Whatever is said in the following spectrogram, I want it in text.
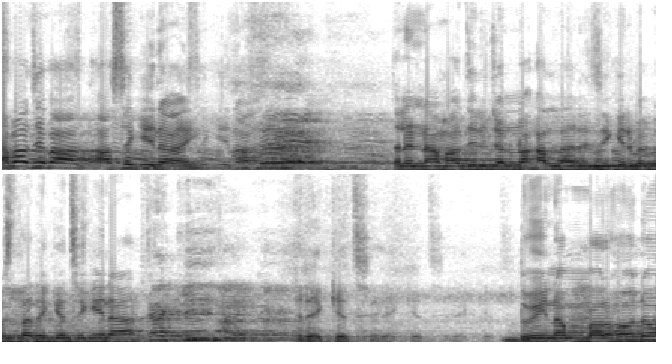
নামাজে ভাত আছে কি নাই? তাহলে নামাজের জন্য আল্লাহ রিজিকের ব্যবস্থা রেখেছে কিনা রেখেছে। দুই নাম্বার হলো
